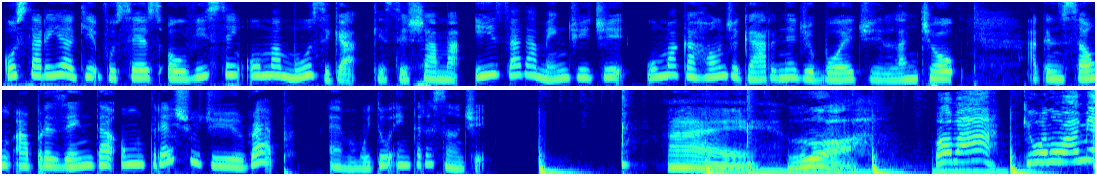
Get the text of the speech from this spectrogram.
gostaria que vocês ouvissem uma música que se chama exatamente de O Macarrão de Carne de Boi de Lanzhou. A canção apresenta um trecho de rap. É muito interessante. 哎，饿！老板，给我弄碗面，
